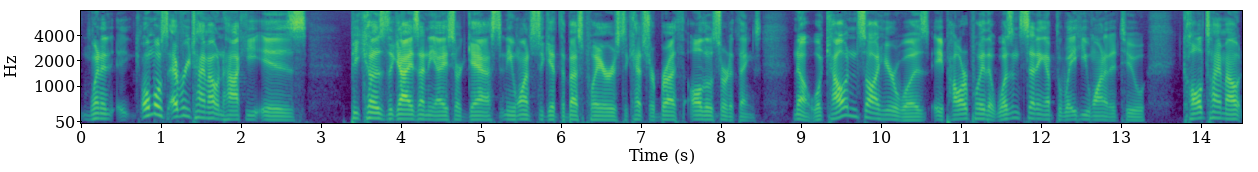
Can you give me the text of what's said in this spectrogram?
when it almost every time out in hockey is because the guys on the ice are gassed and he wants to get the best players to catch their breath, all those sort of things. No, what Colliton saw here was a power play that wasn't setting up the way he wanted it to. Called timeout,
